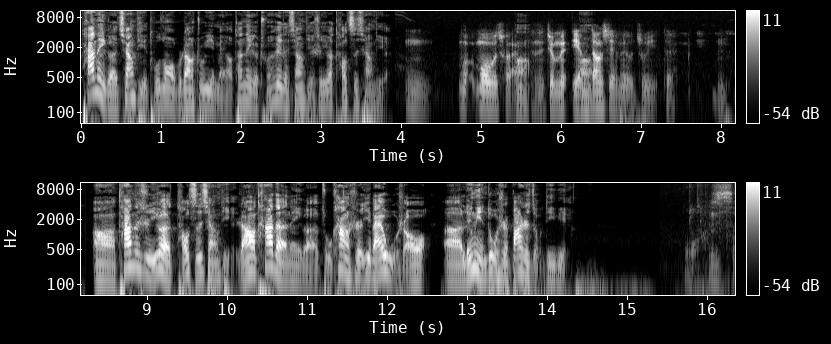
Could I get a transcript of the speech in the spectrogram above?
它那个腔体涂总我不知道注意没有，它那个纯黑的腔体是一个陶瓷腔体。嗯，摸摸不出来，啊可能就没也啊当时也没有注意。对，嗯啊，它那是一个陶瓷腔体，然后它的那个阻抗是一百五十欧，呃，灵敏度是八十九 dB。哇塞，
